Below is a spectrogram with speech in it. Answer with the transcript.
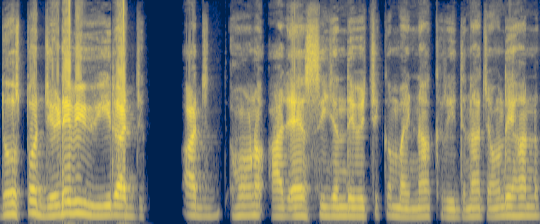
ਦੋਸਤੋ, ਜਿਹੜੇ ਵੀ ਵੀਰ ਅੱਜ ਅੱਜ ਹੁਣ ਅੱਜ ਇਸ ਸੀਜ਼ਨ ਦੇ ਵਿੱਚ ਕੰਬਾਈਨਾਂ ਖਰੀਦਣਾ ਚਾਹੁੰਦੇ ਹਨ,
